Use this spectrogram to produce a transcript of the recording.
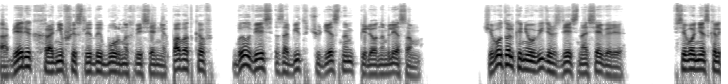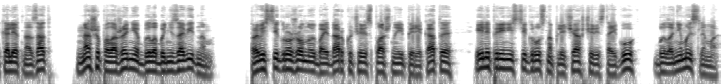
а берег, хранивший следы бурных весенних паводков, был весь забит чудесным пеленым лесом. Чего только не увидишь здесь, на севере. Всего несколько лет назад наше положение было бы незавидным. Провести груженную байдарку через сплошные перекаты или перенести груз на плечах через тайгу было немыслимо.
